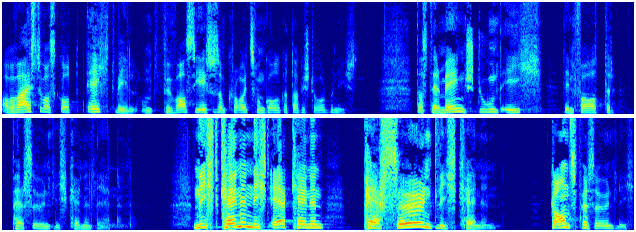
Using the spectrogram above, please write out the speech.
Aber weißt du, was Gott echt will und für was Jesus am Kreuz von Golgatha gestorben ist? Dass der Mensch, du und ich, den Vater persönlich kennenlernen. Nicht kennen, nicht erkennen, persönlich kennen. Ganz persönlich.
